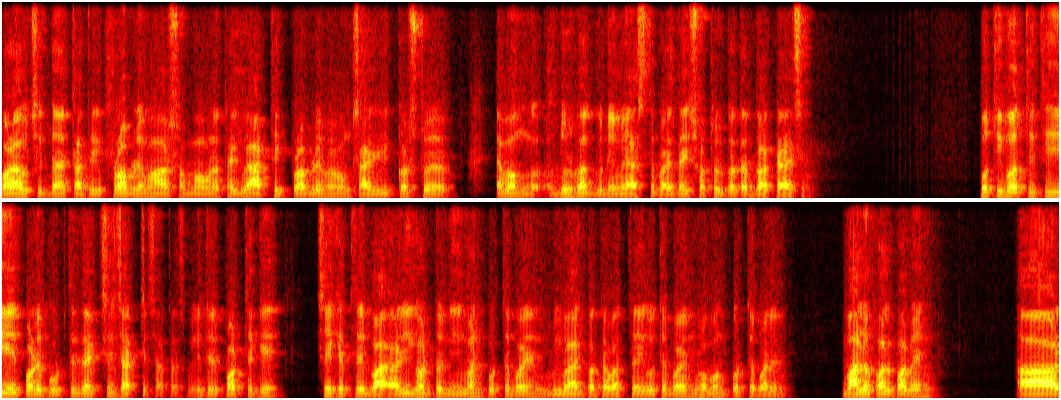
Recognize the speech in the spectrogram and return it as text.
করা উচিত নয়। তাতে প্রবলেম হওয়ার সম্ভাবনা থাকবে। আর্থিক প্রবলেম এবং শারীরিক কষ্ট এবং দুর্ভাগ্য নেমে আসতে পারে, তাই সতর্কতার দরকার আছে। প্রতিবদ তিথি এরপরে পড়তে যাচ্ছে চারটে সাতাশ মিনিটের পর থেকে সেক্ষেত্রে বাড়িঘর নির্মাণ করতে পারেন, বিবাহের কথাবার্তা এগোতে পারেন, ভ্রমণ করতে পারেন, ভালো ফল পাবেন। আর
